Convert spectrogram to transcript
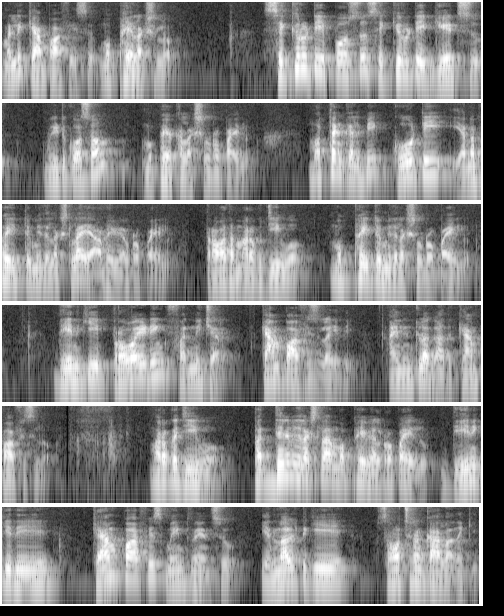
మళ్ళీ క్యాంప్ ఆఫీసు ముప్పై లక్షలు. సెక్యూరిటీ పోస్ట్ సెక్యూరిటీ గేట్స్ వీటి కోసం ముప్పై ఒక్క లక్షల రూపాయలు. మొత్తం కలిపి కోటి ఎనభై తొమ్మిది లక్షల యాభై వేల రూపాయలు. తర్వాత మరొక జీవో ముప్పై తొమ్మిది లక్షల రూపాయలు. దీనికి ప్రొవైడింగ్ ఫర్నిచర్ క్యాంప్ ఆఫీసులో ఇది. ఆయన ఇంట్లో కాదు క్యాంప్ ఆఫీసులో. మరొక జీవో పద్దెనిమిది లక్షల ముప్పై వేల రూపాయలు. దేనికి ఇది? Camp office maintenance. ఎన్నాళ్ళకి? సంవత్సరం కాలానికి.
